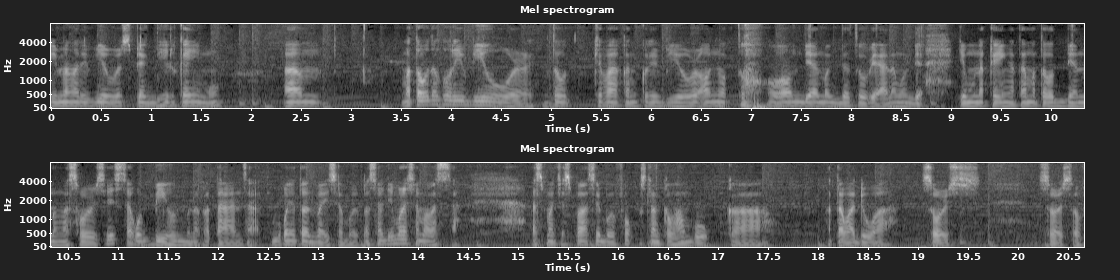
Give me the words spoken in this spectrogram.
yung mga reviewers pagdihil kayo mo. Um, matawad ako reviewer. Matawad kirakan ko reviewer. On to on biyan magdato biyan naman biyan di mo na nga matawad biyan mga sources. Ako bihon mo na kataan sa buko nito advisable. Pasal di mo na siya mabasa. As much as possible focus lang ka hambuk ka uh, atawa dua source source of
